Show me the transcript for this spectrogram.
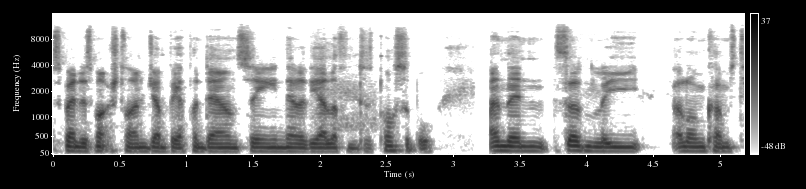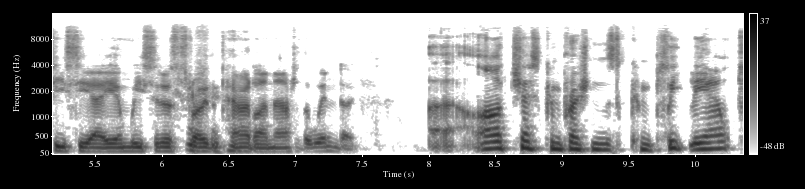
spend as much time jumping up and down seeing Nelly the elephant as possible. And then suddenly along comes TCA and we sort of throw the paradigm out of the window. Uh, are chest compressions completely out?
